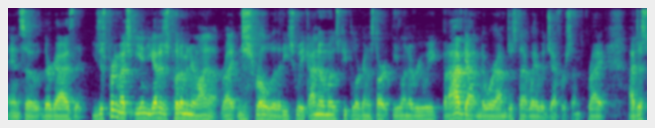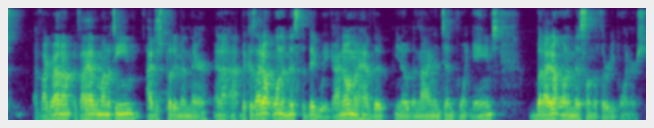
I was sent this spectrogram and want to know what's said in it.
And so they're guys that you just pretty much, Ian, you got to just put them in your lineup, right, and just roll with it each week. I know most people are going to start Thielen every week, but I've gotten to where I'm just that way with Jefferson, right? I just, if I got him, if I have him on a team, I just put him in there, and I, because I don't want to miss the big week. I know I'm going to have the, you know, the nine and ten point games, but I don't want to miss on the thirty pointers.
